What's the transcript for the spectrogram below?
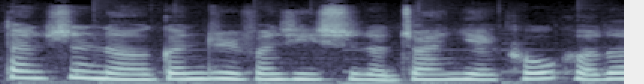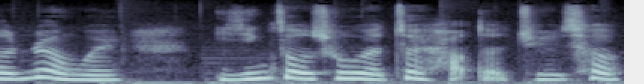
但是呢，根据分析师的专业，可口可乐认为已经做出了最好的决策。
